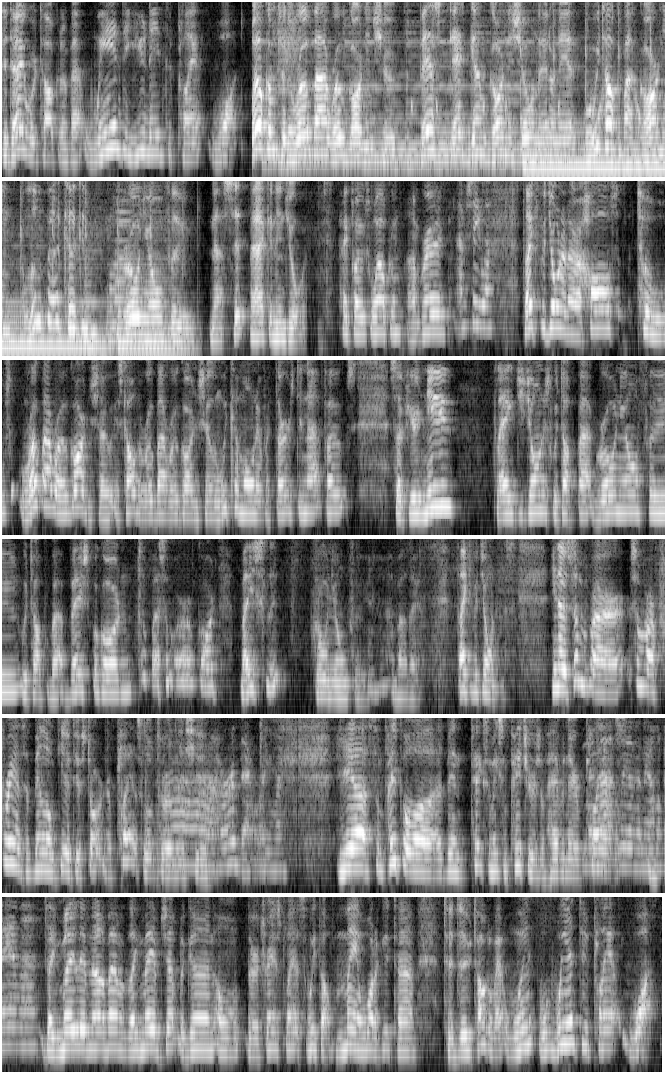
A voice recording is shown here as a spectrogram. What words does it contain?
Today we're talking about when do you need to plant what? Welcome to the Row by Row Gardening Show, the best dead-gum gardening show on the internet where we talk about gardening, a little bit of cooking, and growing your own food. Now sit back and enjoy. Hey folks, welcome. I'm Greg. I'm Sheila. Thank you for joining our Hoss Tools Row by Row Garden Show. It's called the Row by Row Garden Show, and we come on every Thursday night, folks. So if you're new, glad you joined us. We talk about growing your own food. We talk about vegetable garden. Talk about some herb garden. Basically, growing your own food. How about that? Thank you for joining us. You know, some of our some of our friends have been a little guilty of starting their plants a little too early this year. I heard that rumor. Yeah, some people uh, have been texting me some pictures of having their They plants. They might live in Alabama. They may live in Alabama. They may have jumped the gun on their transplants. We thought, man, what a good time to do talking about when when to plant what.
